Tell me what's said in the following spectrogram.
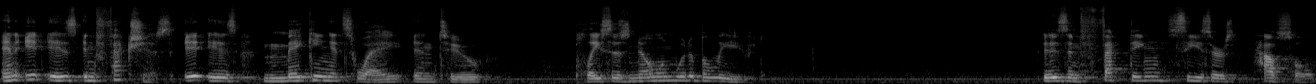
And it is infectious. It is making its way into places no one would have believed. It is infecting Caesar's household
